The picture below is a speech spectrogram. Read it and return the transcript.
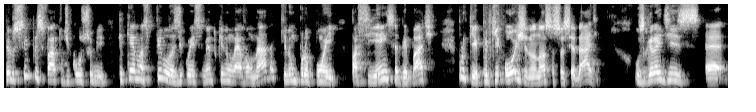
pelo simples fato de consumir pequenas pílulas de conhecimento que não levam nada, que não propõem paciência, debate. Por quê? Porque hoje, na nossa sociedade, os grandes é,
